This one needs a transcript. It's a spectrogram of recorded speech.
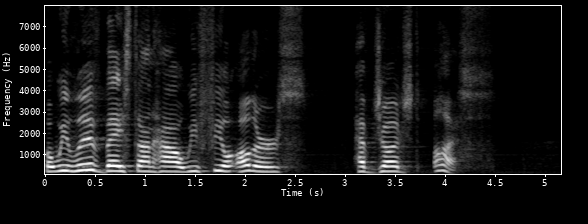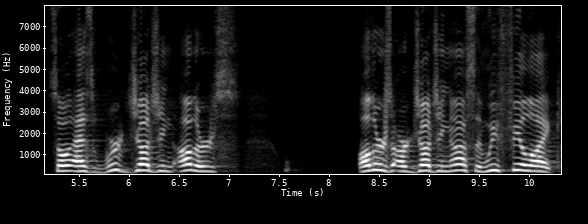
but we live based on how we feel others have judged us. So as we're judging others, others are judging us, and we feel like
